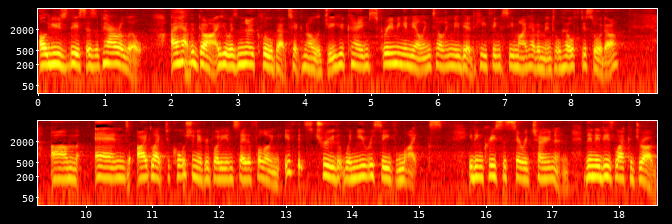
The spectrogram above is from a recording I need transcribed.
I'll use this as a parallel. I have a guy who has no clue about technology who came screaming and yelling, telling me that he thinks he might have a mental health disorder. Um, and I'd like to caution everybody and say the following if it's true that when you receive likes, it increases serotonin, then it is like a drug.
